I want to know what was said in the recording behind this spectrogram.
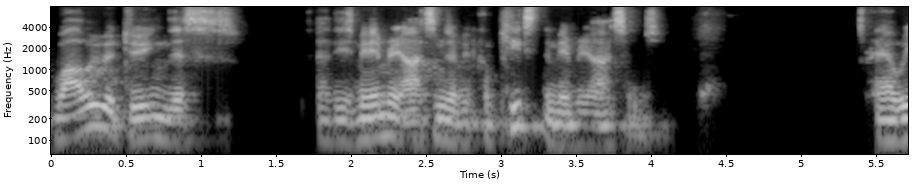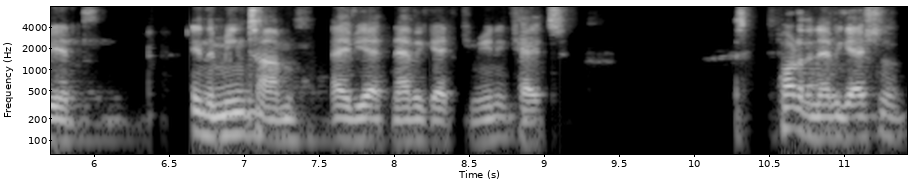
while we were doing this, uh, these memory items, and we completed the memory items, uh, we had, in the meantime, aviate, navigate, communicate. As part of the navigation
